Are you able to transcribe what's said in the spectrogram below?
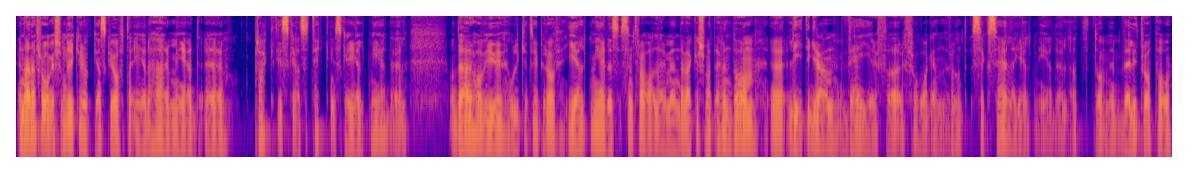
en annan fråga som dyker upp ganska ofta är det här med eh, praktiska, alltså tekniska hjälpmedel. Och där har vi ju olika typer av hjälpmedelscentraler men det verkar som att även de eh, lite grann väjer för frågan runt sexuella hjälpmedel. Att de är väldigt bra på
